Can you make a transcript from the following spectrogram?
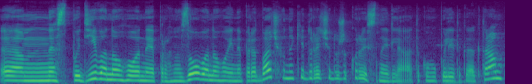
ем, несподіваного, непрогнозованого і непередбачуваного, який, до речі, дуже корисний для такого політика, як Трамп.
